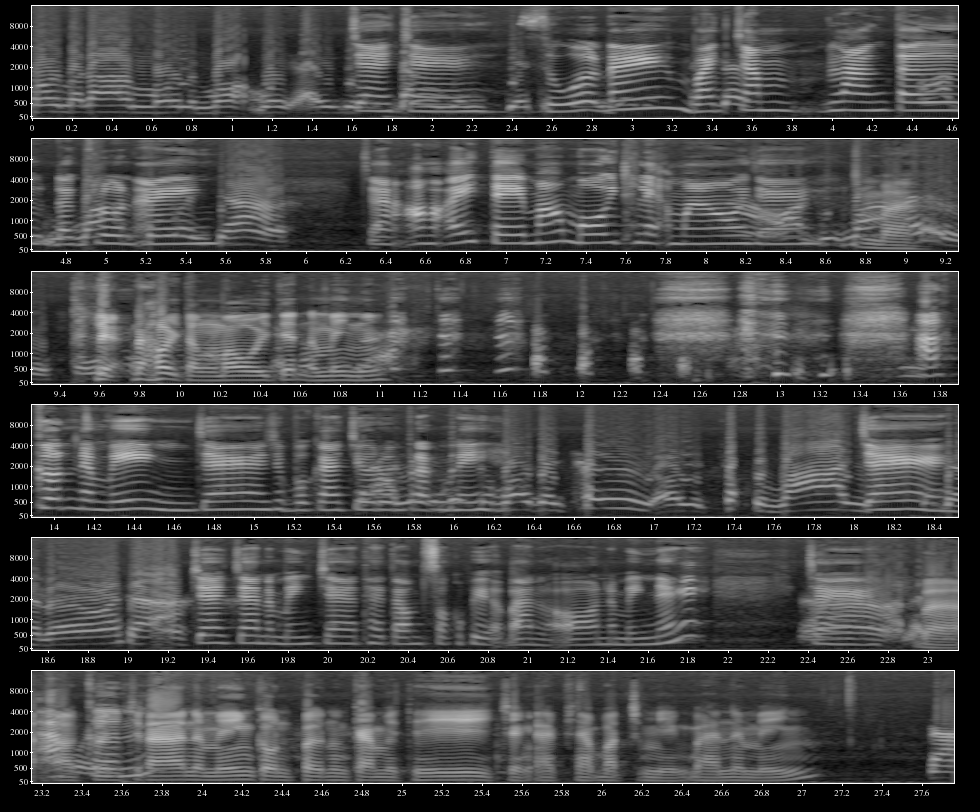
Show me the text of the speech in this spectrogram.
មួយមកដល់មួយលមកមួយអីចាចាស្រួលដែរមិនបាច់ចាំឡើងទៅដោយខ្លួនឯងចាចាអស់អីទេមកមួយធ្លាក់មកចាបាទធ្លាក់ដោយទាំងមួយទៀតណាមីងណាអរគុណណាមីងចាចំពោះការចូលរួមព្រឹកនេះបើតែឈឺឲ្យសុខសប្បាយចាចាចាណាមីងចាថែទាំសុខភាពឲ្យបានល្អណាមីងណាចាបាទអរគុណច្រើនណាមីងកូនពៅក្នុងកម្មវិធីចឹងអាចផ្សាយប័ណ្ណចម្រៀងបានណាមីង ចា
